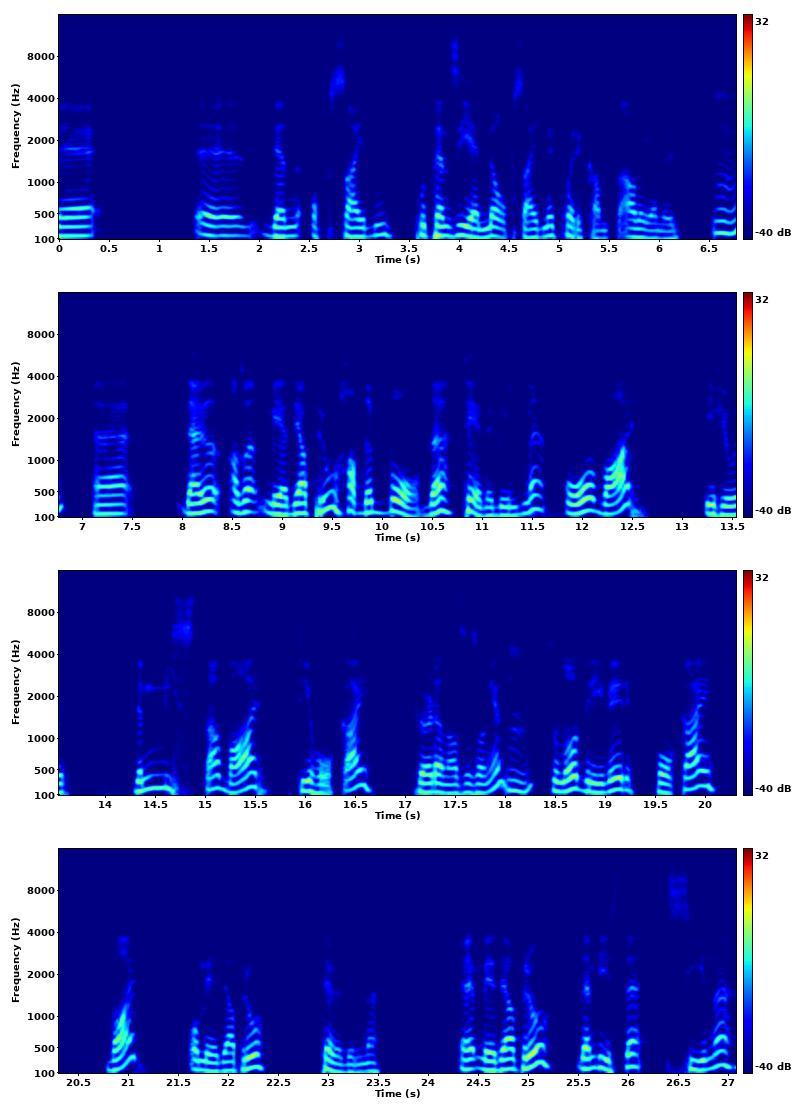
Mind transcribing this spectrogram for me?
med eh, den offsiden, potensielle offsiden i forkant av 1-0. Mm. Eh, det er jo, altså, Mediapro hadde både TV-bildene og VAR i fjor. De mista VAR til Hawkeye før denne sesongen. Mm. Så nå driver Hawkeye VAR og Mediapro TV-bildene. Eh, Mediapro den viste sine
